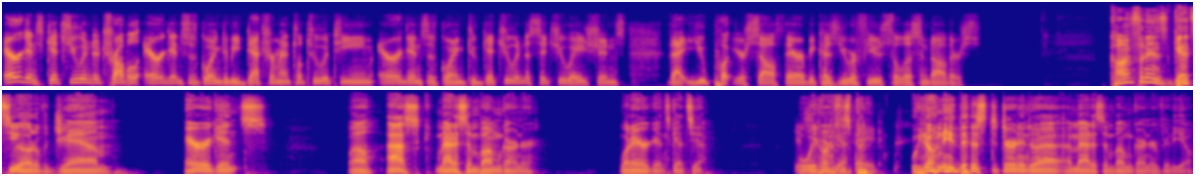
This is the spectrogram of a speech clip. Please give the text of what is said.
Arrogance gets you into trouble. Arrogance is going to be detrimental to a team. Arrogance is going to get you into situations that you put yourself there because you refuse to listen to others. Confidence gets you out of a jam. Arrogance, well, ask Madison Bumgarner what arrogance gets you. Well, we don't have to spend- We don't need this to turn into a, a Madison Bumgarner video.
